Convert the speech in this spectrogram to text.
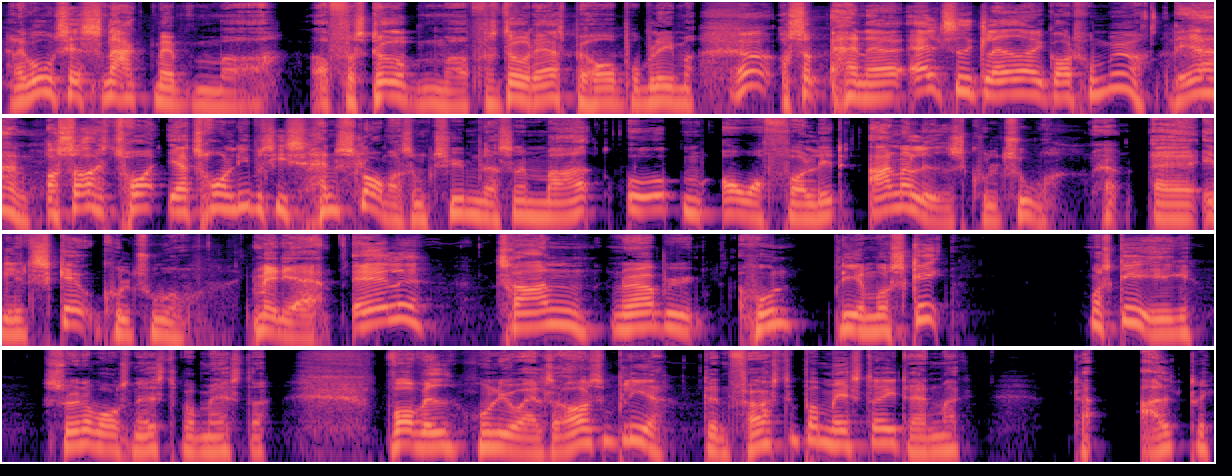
Han er god til at snakke med dem og, og forstå dem og forstå deres behov og problemer. Ja. Og så han er altid glad og i godt humør. Det er han. Og så tror jeg tror lige præcis, han slår mig som typen, der er sådan meget åben over for lidt anderledes kultur. Ja. Uh, en lidt skæv kultur. Men ja, Elle Tranen Nørby, hun bliver måske, måske ikke, Sønderborgs næste borgmester. Hvorved hun jo altså også bliver den første borgmester i Danmark, der aldrig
